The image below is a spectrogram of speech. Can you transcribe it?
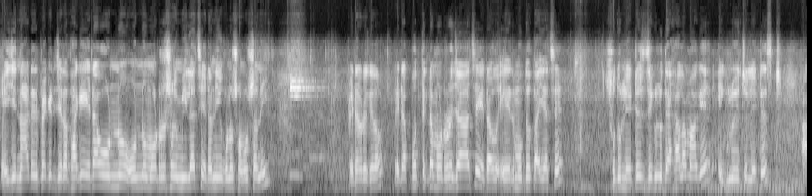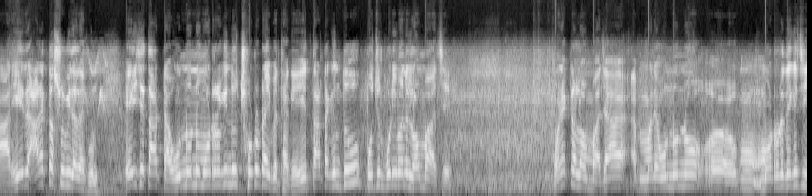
এই যে নাটের প্যাকেট যেটা থাকে, এটাও অন্য অন্য মোটরের সঙ্গে মিল আছে, এটা নিয়ে কোনো সমস্যা নেই। এটাও রেখে দাও। এটা প্রত্যেকটা মোটরে যা আছে, এটাও এর মধ্যেও তাই আছে। শুধু লেটেস্ট যেগুলো দেখালাম আগে, এগুলো হচ্ছে লেটেস্ট আর এর আরেকটা সুবিধা দেখুন, এই যে তারটা, অন্য অন্য মোটর কিন্তু ছোট টাইপের থাকে। এর তারটা কিন্তু প্রচুর পরিমাণে লম্বা আছে। অনেকটা লম্বা, যা মানে অন্য অন্য মোটরে দেখেছি,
